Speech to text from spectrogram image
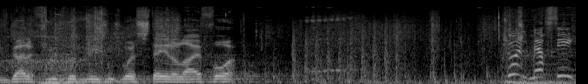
You've got a few good reasons worth staying alive for. Cool, merci.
